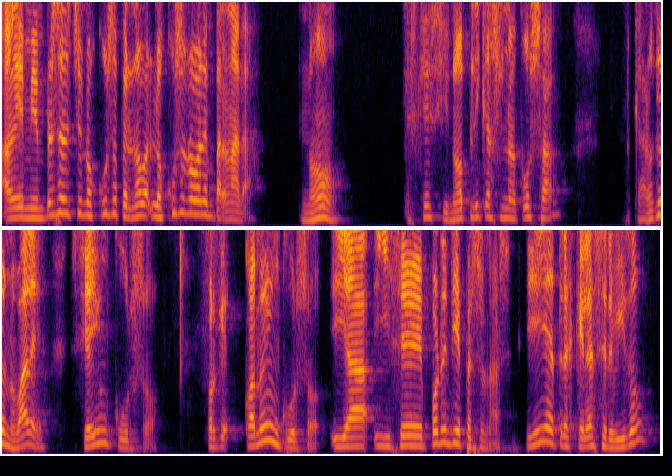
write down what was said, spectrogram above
en mi empresa he hecho unos cursos, pero los cursos no valen para nada. No, es que si no aplicas una cosa, claro que no vale. Si hay un curso, porque cuando hay un curso y, y se ponen 10 personas y hay a tres que le ha servido,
